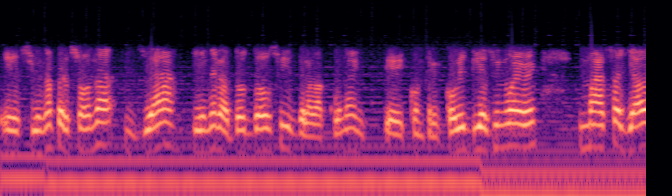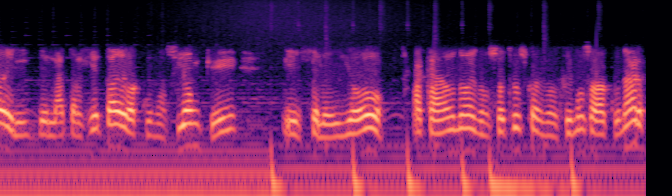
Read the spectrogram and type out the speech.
eh, si una persona ya tiene las dos dosis de la vacuna eh, contra el COVID-19, más allá de la tarjeta de vacunación que se le dio a cada uno de nosotros cuando nos fuimos a vacunar.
